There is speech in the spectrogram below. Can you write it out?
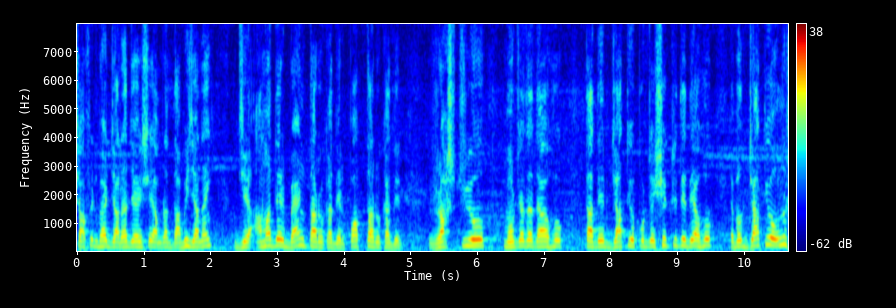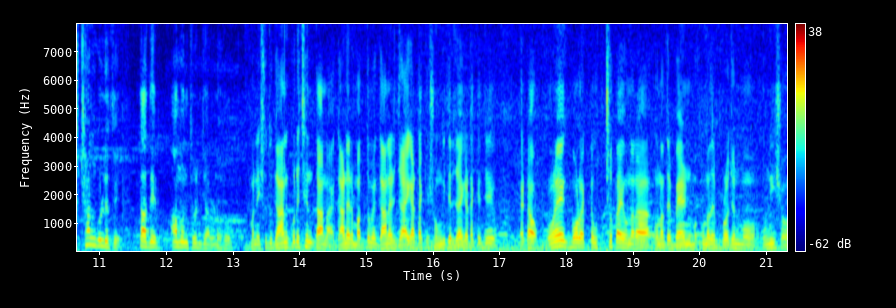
শাফিন ভাইয়ের যারা যায় এসে আমরা দাবি জানাই যে আমাদের ব্যান্ড তারকাদের পপ তারকাদের রাষ্ট্রীয় মর্যাদা দেওয়া হোক তাদের জাতীয় পর্যায়ে স্বীকৃতি দেওয়া হোক এবং জাতীয় অনুষ্ঠানগুলোতে তাদের আমন্ত্রণ জানানো হোক। মানে শুধু গান করেছেন তা না, গানের মাধ্যমে গানের জায়গাটাকে, সঙ্গীতের জায়গাটাকে যে একটা অনেক বড় একটা উচ্চতায় ওনারা, ওনাদের ব্যান্ড, ওনাদের প্রজন্ম, উনি সহ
